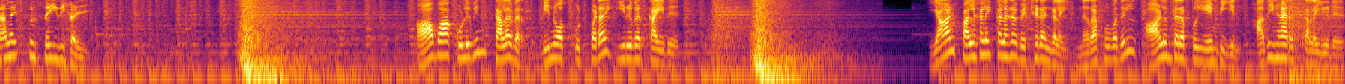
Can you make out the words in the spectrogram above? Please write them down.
தலைப்பு செய்திகள். ஆவா குழுவின் தலைவர் வினோத் உட்பட இருவர் கைது. யாழ் பல்கலைக்கழக வெற்றிடங்களை நிரப்புவதில் ஆளுந்தரப்பு எம்பியின் அதிகார தலையீடு.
